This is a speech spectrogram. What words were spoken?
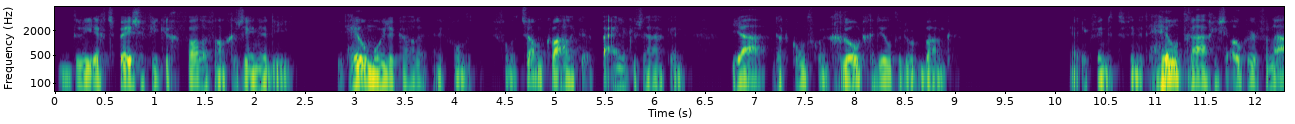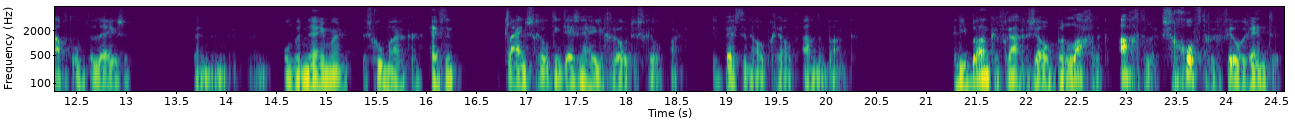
drie echt specifieke gevallen van gezinnen die, die het heel moeilijk hadden. En ik vond het, ik vond het zo'n kwalijke, pijnlijke zaak. En ja, dat komt voor een groot gedeelte door banken. Ja, ik vind het, vind het heel tragisch, ook weer vanavond om te lezen. Een, een, een, ondernemer, de schoenmaker, heeft een kleine schuld, niet eens een hele grote schuld, maar het is best een hoop geld aan de bank. En die banken vragen zo belachelijk, achterlijk, schofterig veel rente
